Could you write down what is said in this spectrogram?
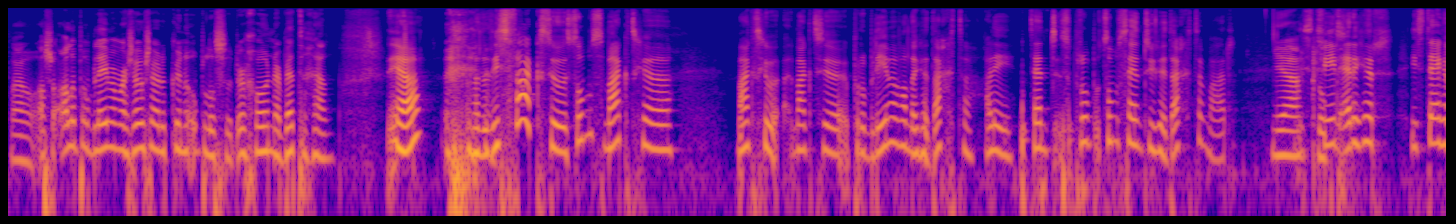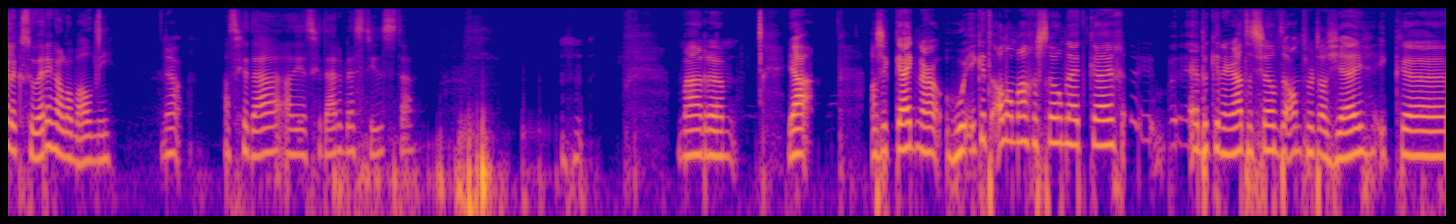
Wauw, als we alle problemen maar zo zouden kunnen oplossen door gewoon naar bed te gaan. Ja, maar dat is vaak zo. Soms maakt je, maakt je, maakt je problemen van de gedachten. Allee, zijn, soms zijn het je gedachten, maar Ja, is het klopt. veel erger, is het eigenlijk zo erg allemaal niet. Ja. Als je, daar, allee, als je daarbij stilstaat. Maar ehm, ja, als ik kijk naar hoe ik het allemaal gestroomlijnd krijg, heb ik inderdaad hetzelfde antwoord als jij. Ik, eh,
